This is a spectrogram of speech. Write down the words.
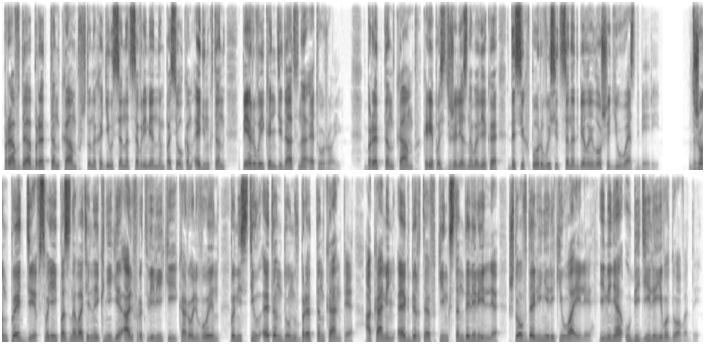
Правда, Бреттон Камп, что находился над современным поселком Эдингтон, первый кандидат на эту роль. Бреттон Камп, крепость Железного века, до сих пор высится над белой лошадью Уэстбери. Джон Пэдди в своей познавательной книге «Альфред Великий. Король-воин» поместил Этандун в Бреттон-Кампе, а камень Эгберта в Кингстон-Деверилле, что в долине реки Уайли, и меня убедили его доводы.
